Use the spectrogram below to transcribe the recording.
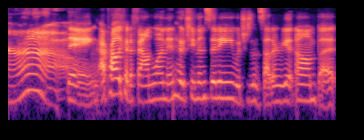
Oh. thing. I probably could have found one in Ho Chi Minh City, which is in southern Vietnam, but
